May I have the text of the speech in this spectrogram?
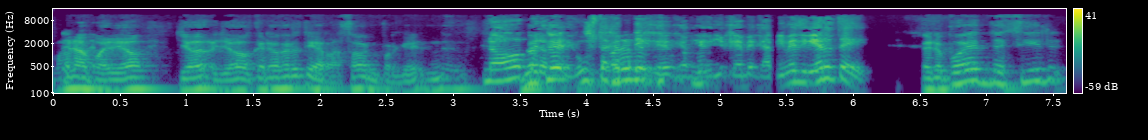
Bueno, pues yo, yo, yo creo que no tiene razón, porque... No, pero me gusta que, a mí me divierte. Pero puedes decir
